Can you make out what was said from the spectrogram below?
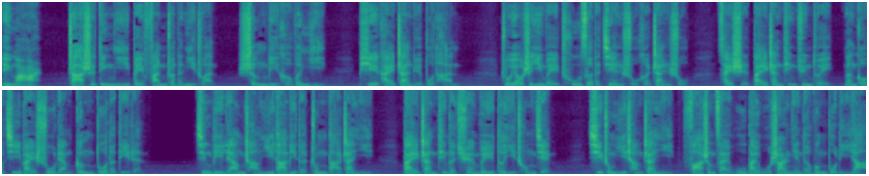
零二二，扎士丁尼被反转的逆转，胜利和瘟疫。撇开战略不谈，主要是因为出色的剑术和战术，才使拜占庭军队能够击败数量更多的敌人。经历两场意大利的重大战役，拜占庭的权威得以重建。其中一场战役发生在五百五十二年的翁布里亚，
